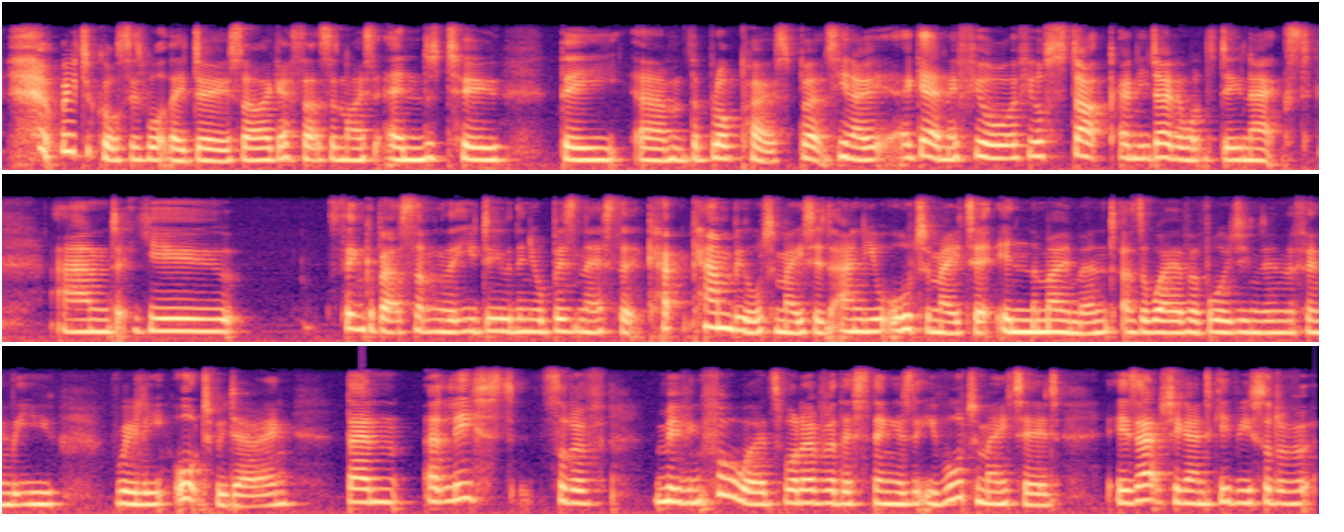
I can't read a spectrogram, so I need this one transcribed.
Which, of course, is what they do. So I guess that's a nice end to the um, the blog post. But you know, again, if you're if you're stuck and you don't know what to do next, and you think about something that you do within your business that ca- can be automated, and you automate it in the moment as a way of avoiding doing the thing that you really ought to be doing, then at least sort of moving forwards, whatever this thing is that you've automated is actually going to give you sort of,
